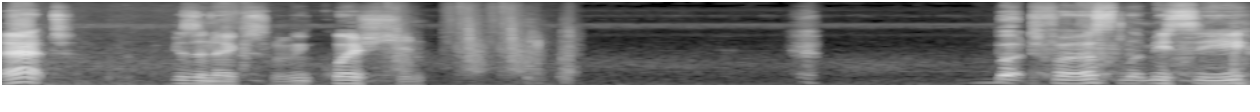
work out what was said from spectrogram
That is an excellent question. But first, let me see.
